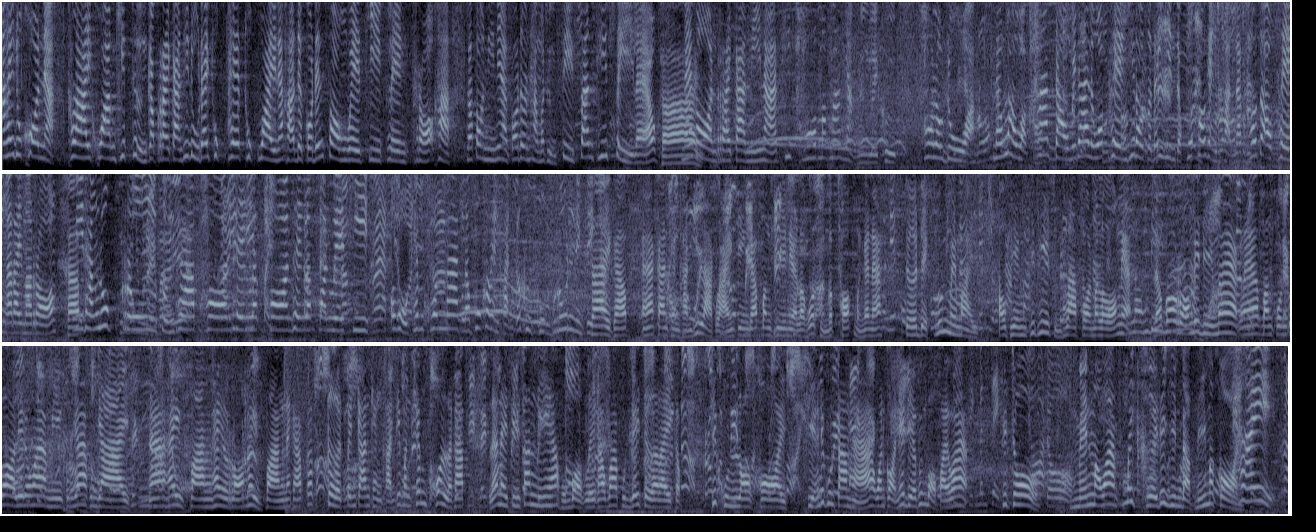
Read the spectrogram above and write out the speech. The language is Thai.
มาให้ทุกคนเนี่ยคลายความคิดถึงกับรายการที่ดูได้ทุกเพศทุกวัยนะคะ The Golden Song เวทีเพลงเพราะค่ะ แล้วตอนนี้เนี่ยก็เดินทางมาถึงซีซั่นทีสี่ 4 แล้ว ใช่ แน่นอนรายการนี้นะที่ชอบมาก ๆ อย่างหนึ่งเลยคือ พอเราดูอะแล้วเราอะคาดเดาไม่ได้เลยว่าเพลงที่เราจะได้ยินจากผู้เข้าแข่งขันนะเขาจะเอาเพลงอะไรมาร้อง ครับมีทั้งลูกกรุง สุนทราพรณ์เพลงละคร เพลงละครเวทีโอ้โหเข้มข้นมากแล้วผู้เข้าแข่งขันก็คือทุกรุ่นจริงๆใช่อะครับนะการแข่งขันที่หลากหลายจริงๆครับ บางทีเนี่ยเราก็ถึงกับช็อกเหมือนกันนะ เจอเด็กรุ่นใหม่ ๆ เอาเพลงพี่ๆสุนทราพรณ์มาร้องเนี่ยร้องดีแล้วก็ร้องได้ดีมากนะฮะบางคนก็เรียกได้ว่ามีคุณย่าคุณยายนะฮะให้ฟังให้ร้องให้ฟังนะครับ ก็เกิดเป็นการแข่งขันที่มันเข้มข้นแหละครับ และในซีซั่นนี้ฮะผมบอกเลยครับว่าคุณได้เจออะไรกับที่คุณรอคอย เสียงที่คุณตามหาวันก่อนเนี่ยเดียเพิ่งบอกไปว่า พี่โจโจเม้นมาว่าไม่เคยได้ยินแบบนี้มาก่อน ใช่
